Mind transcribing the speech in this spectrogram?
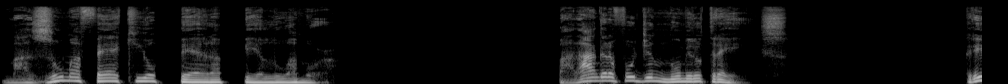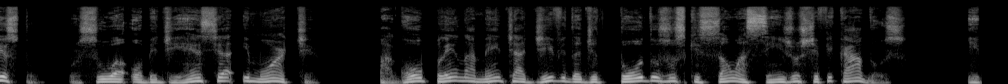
mas uma fé que opera pelo amor. Parágrafo de número 3. Cristo, por sua obediência e morte, pagou plenamente a dívida de todos os que são assim justificados, e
